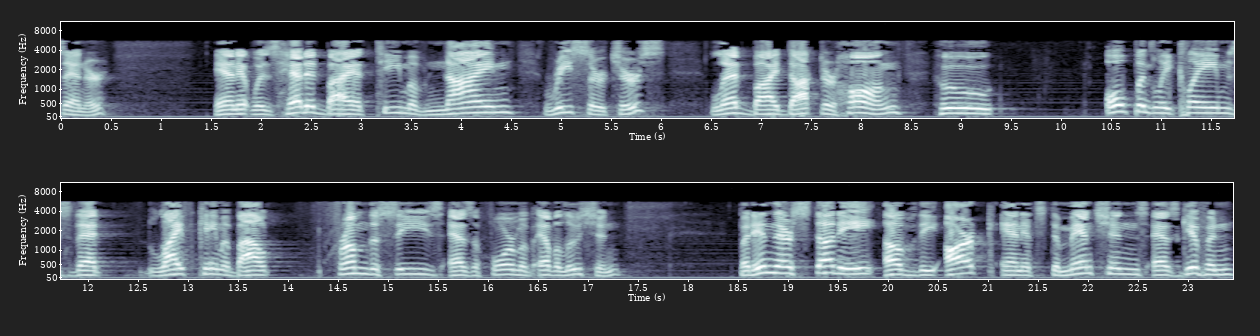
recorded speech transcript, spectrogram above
center, and it was headed by a team of nine researchers led by Dr. Hong, who openly claims that life came about from the seas as a form of evolution. But in their study of the ark and its dimensions as given,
